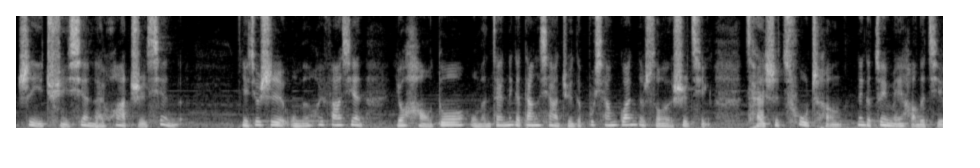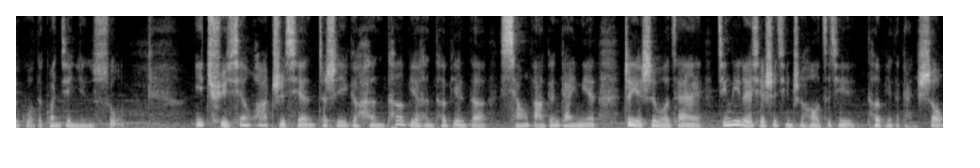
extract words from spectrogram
是以曲线来画直线的？也就是我们会发现，有好多我们在那个当下觉得不相关的所有事情，才是促成那个最美好的结果的关键因素。以曲线画直线，这是一个很特别、很特别的想法跟概念。这也是我在经历了一些事情之后自己特别的感受。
